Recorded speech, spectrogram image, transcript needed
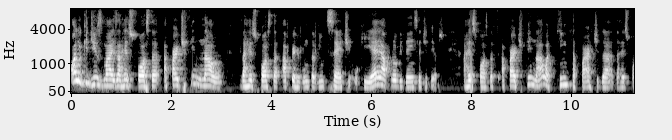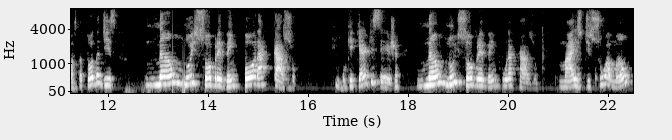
Olha o que diz mais a resposta, a parte final da resposta à pergunta 27, o que é a providência de Deus? A resposta, a parte final, a quinta parte da, da resposta toda diz: não nos sobrevém por acaso. O que quer que seja, não nos sobrevém por acaso, mas de sua mão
